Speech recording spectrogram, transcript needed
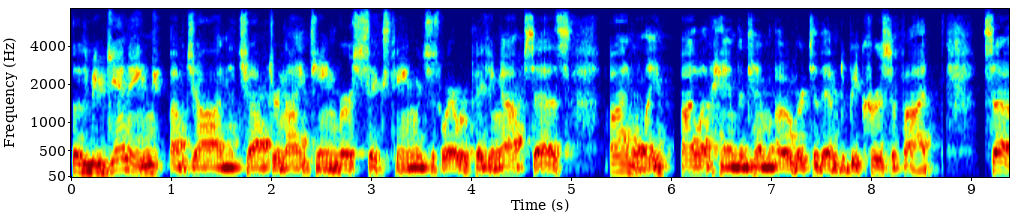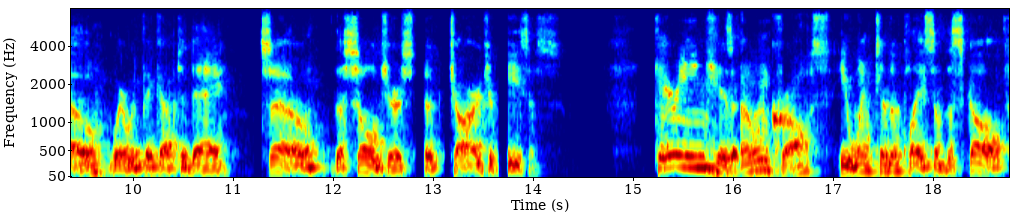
So the beginning of John chapter 19, verse 16, which is where we're picking up, says, Finally, Pilate handed him over to them to be crucified. So, where we pick up today, so the soldiers took charge of Jesus. Carrying his own cross, he went to the place of the skull,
